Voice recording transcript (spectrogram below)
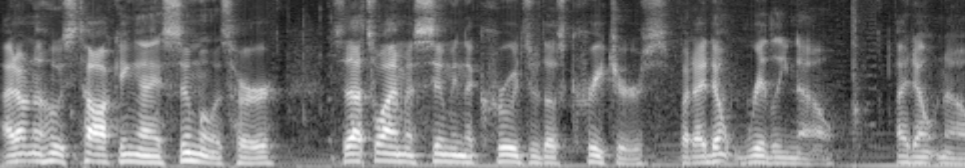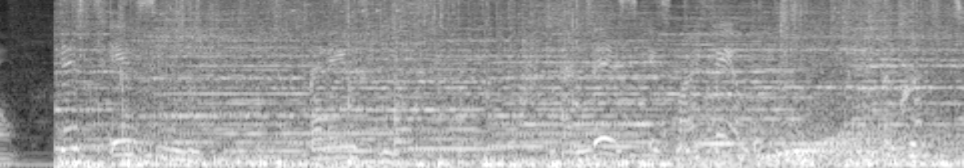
I don't know who's talking. I assume it was her, so that's why I'm assuming the Croods are those creatures, but I don't really know. I don't know. This is me. My name's me. And this is my family, the Croods.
